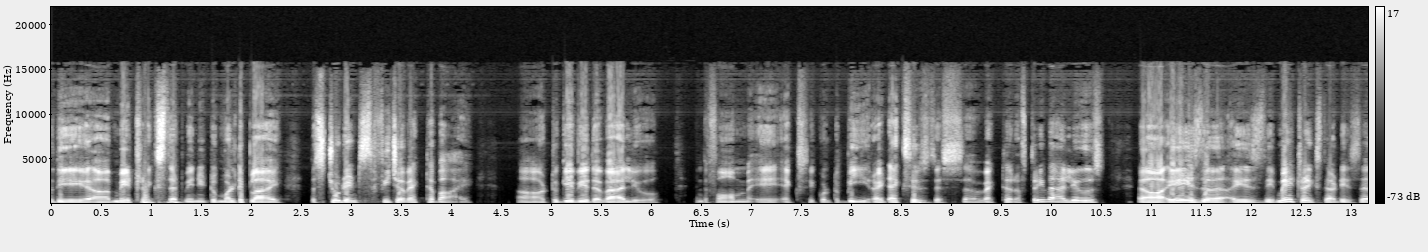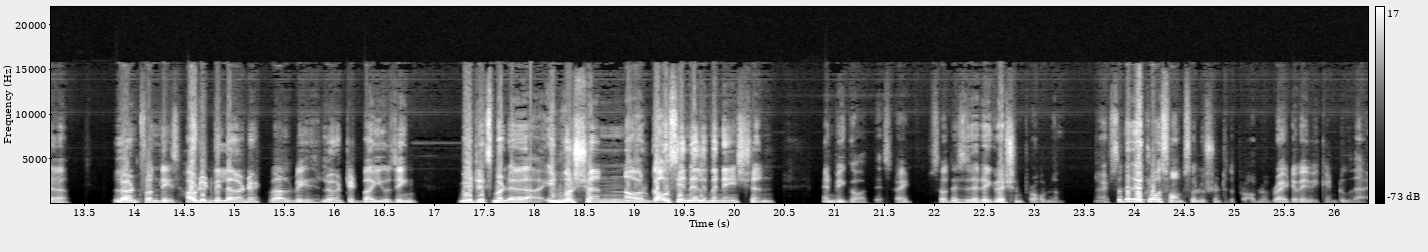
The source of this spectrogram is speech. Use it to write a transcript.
the uh, matrix that we need to multiply the student's feature vector by uh, to give you the value in the form a x equal to b. Right. X is this vector of three values. a is the is the matrix that is learned from these. How did we learn it? Well, we learned it by using matrix uh, inversion or Gaussian elimination, and we got this, right? So this is a regression problem, right? So there's a closed form solution to the problem. Right away, we can do that.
